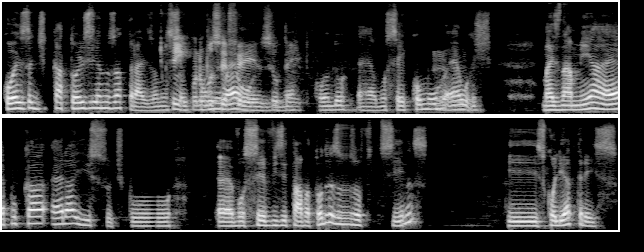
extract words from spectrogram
coisa de 14 anos atrás. Eu não Sim, sei quando você é fez hoje, o seu né? tempo. Quando, é, eu não sei como é uhum. é hoje. Mas na minha época era isso, tipo, é, você visitava todas as oficinas e escolhia três.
